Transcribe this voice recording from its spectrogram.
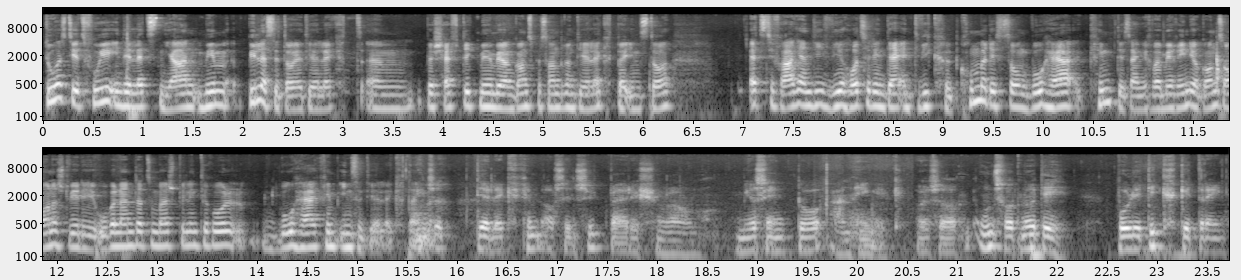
Du hast jetzt früher in den letzten Jahren mit dem Billerseteuer Dialekt ähm, beschäftigt. Wir haben ja einen ganz besonderen Dialekt bei uns da. Jetzt die Frage an dich, wie hat sich denn der entwickelt? Kann man das sagen, woher kommt das eigentlich? Weil wir reden ja ganz anders wie die Oberländer zum Beispiel in Tirol. Woher kommt unser Dialekt eigentlich? Unser Dialekt kommt aus dem südbayerischen Raum. Wir sind da anhängig. Also uns hat nur die Politik gedrängt.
